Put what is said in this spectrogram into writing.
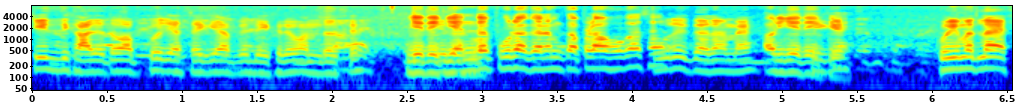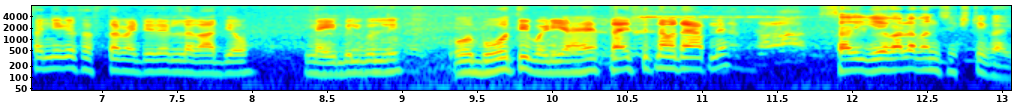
चीज़ दिखा देता हूँ आपको जैसे कि आप ये देख रहे हो अंदर से। ये देखिए अंदर पूरा गर्म कपड़ा होगा सर। पूरे गर्म है। और ये देखिए। कोई मतलब ऐसा नहीं है कि सस्ता मटेरियल लगा दिया हो। नहीं बिल्कुल नहीं। और बहुत ही बढ़िया है। प्राइस कितना बताया आपने? सर ये वाला 165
